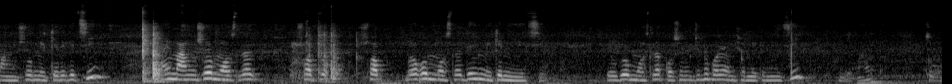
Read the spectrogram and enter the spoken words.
মাংস মেখে রেখেছি। আমি মাংস, মশলা, সব সব রকম মশলা দিয়ে মেখে নিয়েছি। এগুলো মশলা কষানোর জন্য করে, আমি সব মেখে নিয়েছি। চলো,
